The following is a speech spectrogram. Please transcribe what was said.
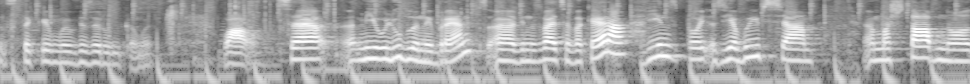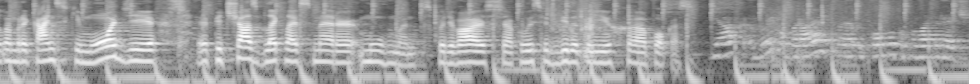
з такими візерунками. Вау, це е, мій улюблений бренд. е, Він називається Вакера. Він з'явився е, масштабно в американській моді е, під час Black Lives Matter Movement. Сподіваюся, колись відвідати їх е, показ. Як ви обираєте у кого купувати речі,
